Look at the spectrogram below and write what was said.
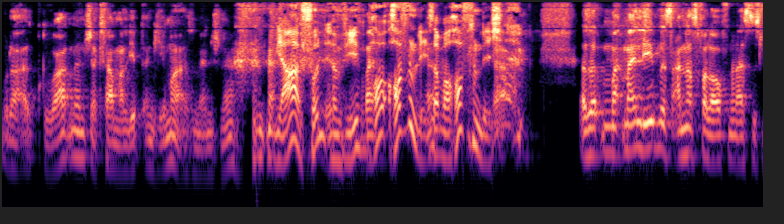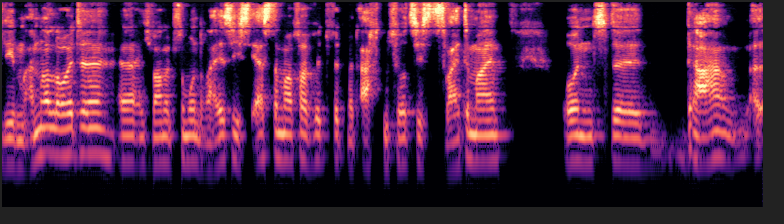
oder als Privatmensch, ja klar, man lebt eigentlich immer als Mensch, ne? Ja, schon irgendwie. Ho hoffentlich, ja. aber hoffentlich. Ja. Also mein Leben ist anders verlaufen als das Leben anderer Leute. Äh, ich war mit 35 das erste Mal verwitwet, mit 48 das zweite Mal. Und äh, da, äh,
